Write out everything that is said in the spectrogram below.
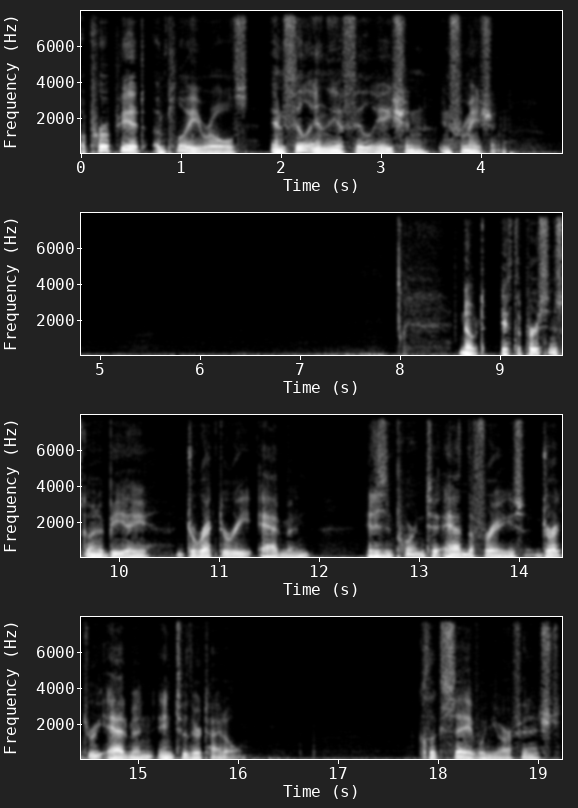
appropriate employee roles and fill in the affiliation information. Note, if the person is going to be a directory admin, it is important to add the phrase directory admin into their title. Click Save when you are finished.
